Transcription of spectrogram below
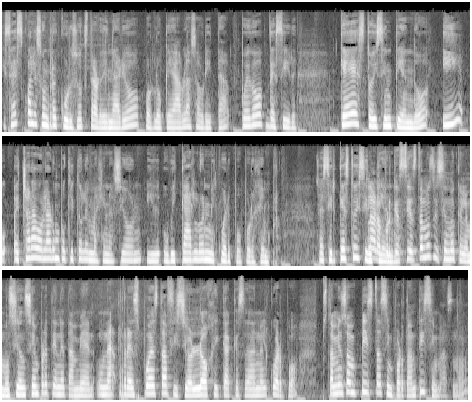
¿Y sabes cuál es un recurso extraordinario por lo que hablas ahorita? Puedo decir qué estoy sintiendo y echar a volar un poquito la imaginación y ubicarlo en mi cuerpo, por ejemplo decir, ¿qué estoy sintiendo? Claro, porque si estamos diciendo que la emoción siempre tiene también una respuesta fisiológica que se da en el cuerpo, pues también son pistas importantísimas, ¿no?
